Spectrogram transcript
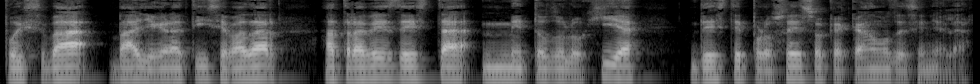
pues va, va a llegar a ti, se va a dar a través de esta metodología, de este proceso que acabamos de señalar.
